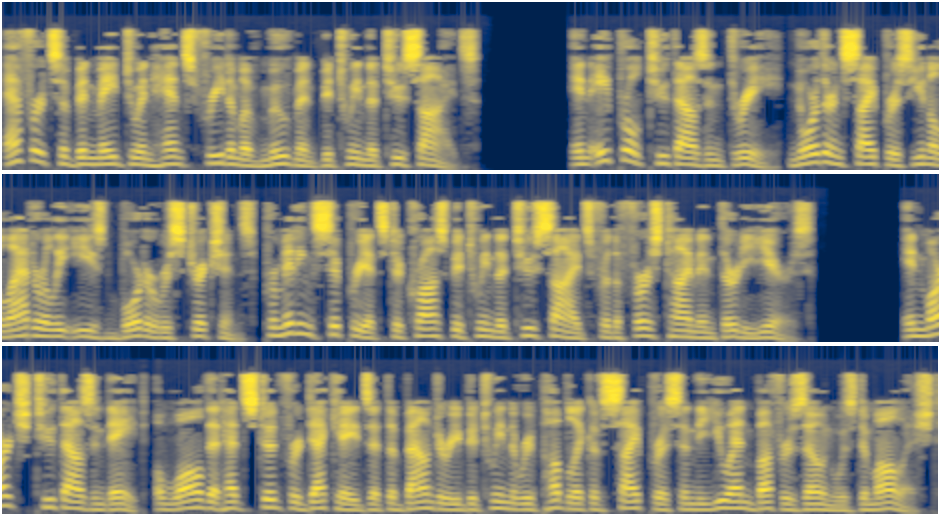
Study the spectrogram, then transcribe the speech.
Efforts have been made to enhance freedom of movement between the two sides. In April 2003, Northern Cyprus unilaterally eased border restrictions, permitting Cypriots to cross between the two sides for the first time in 30 years. In March 2008, a wall that had stood for decades at the boundary between the Republic of Cyprus and the UN buffer zone was demolished.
